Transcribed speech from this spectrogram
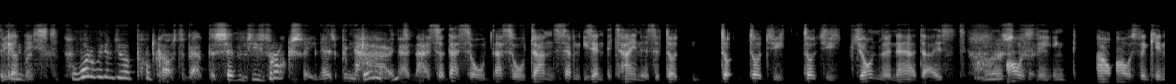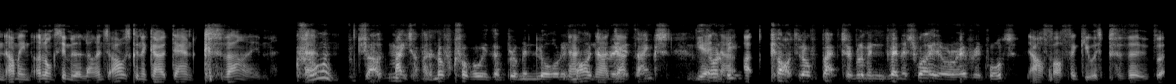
be anybody- honest. So what are we going to do a podcast about? The seventies rock scene has been No, done. no, no. So that's all. That's all done. Seventies entertainers are do- do- dodgy, dodgy genre nowadays. Oh, I was true. thinking. I, I was thinking. I mean, along similar lines, I was going to go down crime. Um, Oh, mate, I've had enough trouble with the blooming law in No, my no, career, thanks. yeah, Don't no, be I, carted off back to blooming Venezuela or wherever it was. I, I think it was Peru, but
